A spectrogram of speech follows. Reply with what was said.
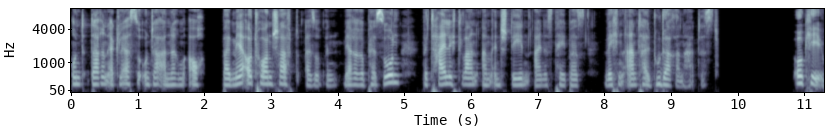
Und darin erklärst du unter anderem auch bei Mehrautorenschaft, also wenn mehrere Personen beteiligt waren am Entstehen eines Papers, welchen Anteil du daran hattest. Okay,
